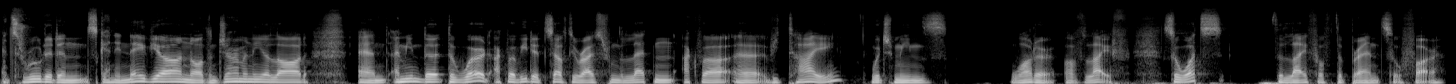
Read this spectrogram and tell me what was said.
It's rooted in Scandinavia, northern Germany a lot, and I mean the the word aquavit itself derives from the Latin aqua uh, vitae, which means water of life. So what's the life of the brand so far?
